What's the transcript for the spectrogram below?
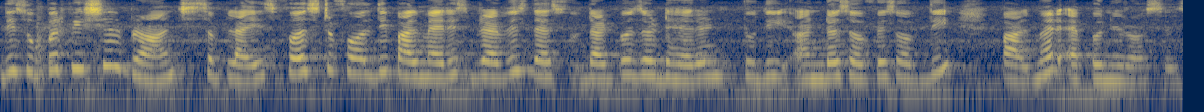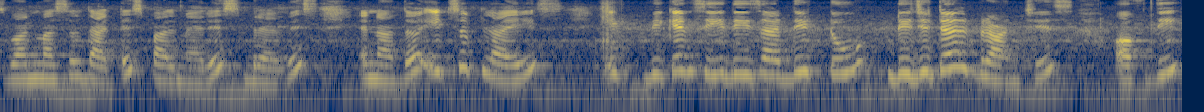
The superficial branch supplies first of all the palmaris brevis that was adherent to the undersurface of the palmar aponeurosis. One muscle that is palmaris brevis. Another it supplies, it, we can see these are the two digital branches of the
